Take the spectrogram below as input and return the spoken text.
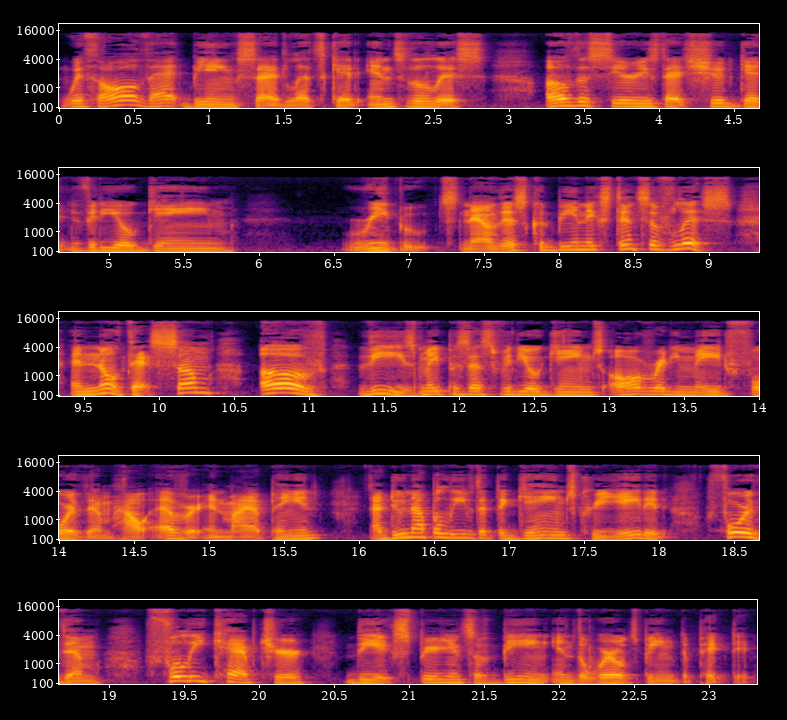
with all that being said, let's get into the list of the series that should get video game reboots. Now, this could be an extensive list, and note that some of these may possess video games already made for them. However, in my opinion, I do not believe that the games created for them fully capture the experience of being in the worlds being depicted.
